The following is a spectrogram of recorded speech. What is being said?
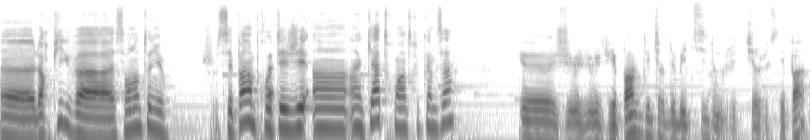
euh, leur pic va à San Antonio. C'est pas un protégé 1-4 ou un truc comme ça? Euh, je j'ai pas envie de dire de bêtises, donc je tire, je sais pas.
